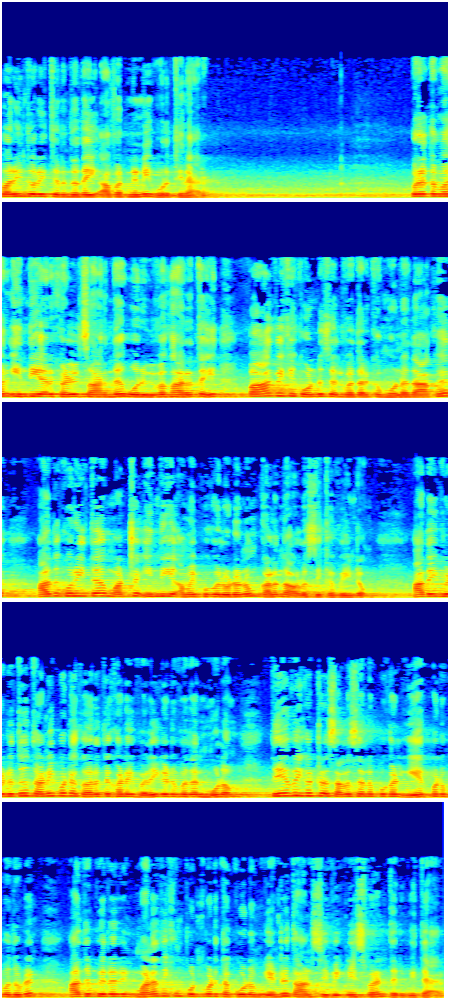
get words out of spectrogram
பரிந்துரைத்திருந்ததை அவர் நினைவுறுத்தினார் பிரதமர் இந்தியர்கள் சார்ந்த ஒரு விவகாரத்தை பார்வைக்கு கொண்டு செல்வதற்கு முன்னதாக அது குறித்த மற்ற இந்திய அமைப்புகளுடனும் கலந்து ஆலோசிக்க வேண்டும். அதை விடுத்து தனிப்பட்ட கருத்துக்களை வெளியிடுவதன் மூலம் தேவையற்ற சலசலப்புகள் ஏற்படுவதுடன் அது பிறரின் மனதையும் புண்படுத்தக்கூடும் என்று தான் ஸ்ரீ விக்னேஸ்வரன் தெரிவித்தார்.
